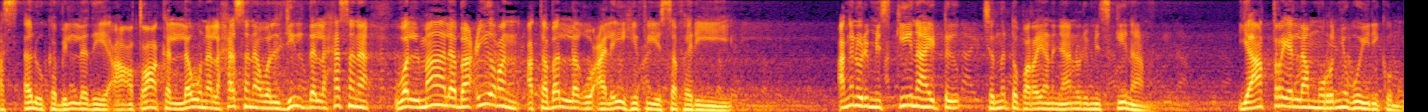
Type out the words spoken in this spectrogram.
أسألك بالذي أعطاك اللون الحسن والجلد الحسن والمال بعيرا أتبلغ عليه في سفري അങ്ങനെ ഒരു മിസ്കീനായിട്ട് ചെന്നിട്ട് പറയാണ് ഞാനൊരു മിസ്കീനാണ് യാത്രയെല്ലാം മുറിഞ്ഞു പോയിരിക്കുന്നു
